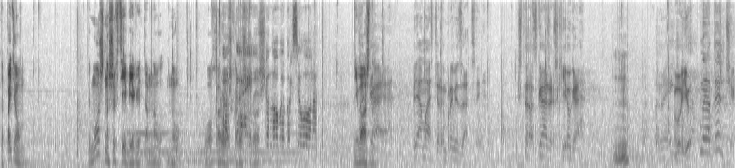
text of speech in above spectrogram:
Да пойдем. Ты можешь на шифте бегать там, на, ну, о, хорош, Какая хорош, хорош. еще новая Барселона? Неважно. Какая? Я мастер импровизации. Что скажешь, Хьюга? М? Уютный отельчик.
